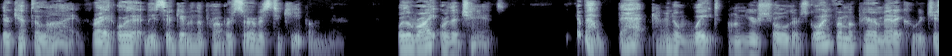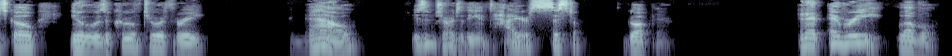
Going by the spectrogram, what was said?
they're kept alive, right? Or at least they're given the proper service to keep them there or the right or the chance about that kind of weight on your shoulders, going from a paramedic who would just go, you know, who was a crew of two or three. And now she's in charge of the entire system to go up there. And at every level,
